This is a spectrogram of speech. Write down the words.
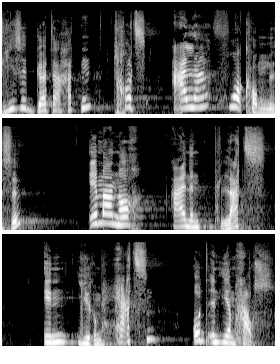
Diese Götter hatten trotz aller Vorkommnisse immer noch einen Platz in ihrem Herzen und in ihrem Haus.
